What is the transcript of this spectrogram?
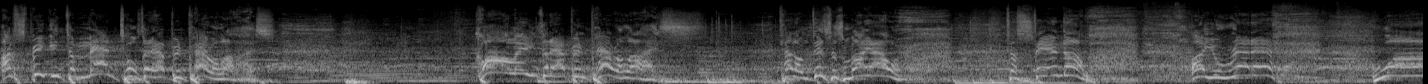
I'm speaking to mantles that have been paralyzed. Callings that have been paralyzed. Tell them this is my hour to stand up. Are you ready? One,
